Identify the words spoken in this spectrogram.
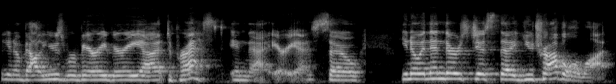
you know, values were very, very uh, depressed in that area. So, you know, and then there's just the you travel a lot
